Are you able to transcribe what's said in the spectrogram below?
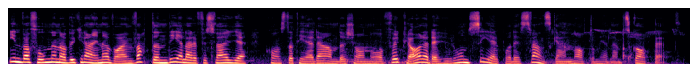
Invasionen av Ukraina var en vattendelare för Sverige, konstaterade Andersson och förklarade hur hon ser på det svenska NATO-medlemskapet.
